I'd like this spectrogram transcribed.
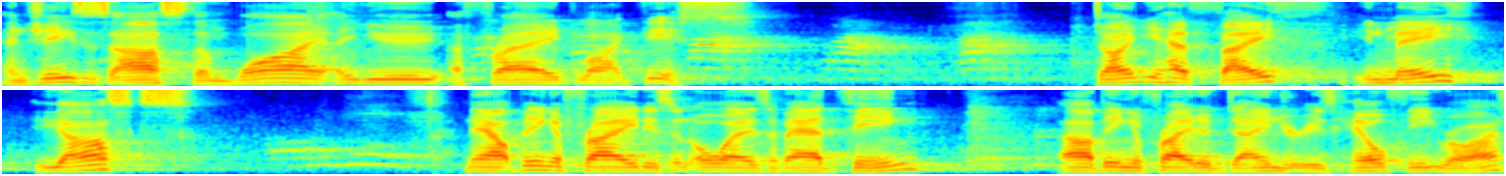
And Jesus asks them, Why are you afraid like this? Don't you have faith in me? He asks. Now, being afraid isn't always a bad thing. Uh, being afraid of danger is healthy, right?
